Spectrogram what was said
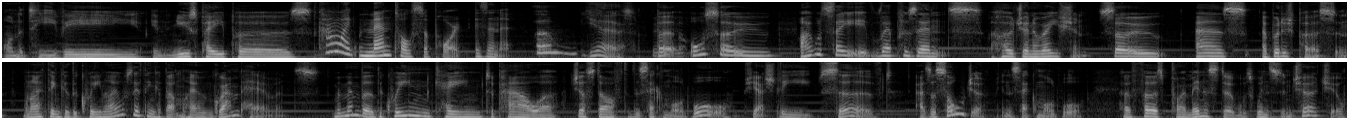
on the TV, in the newspapers. Kind of like mental support, isn't it? Um, yes. But also, I would say it represents her generation. So, as a British person, when I think of the Queen, I also think about my own grandparents. Remember, the Queen came to power just after the Second World War. She actually served as a soldier in the Second World War. Her first Prime Minister was Winston Churchill.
